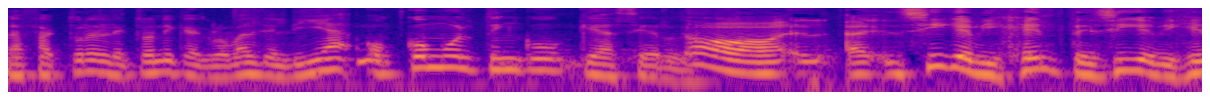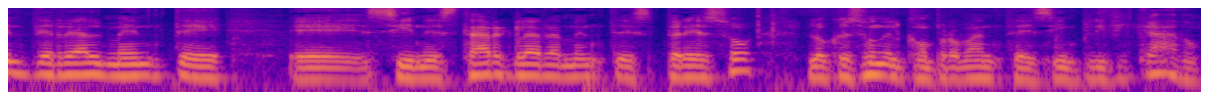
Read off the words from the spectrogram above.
la factura electrónica global del día o cómo tengo que hacerlo. No, eh, sigue vigente, sigue vigente realmente eh, sin estar claramente expreso lo que son el comprobante simplificado.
